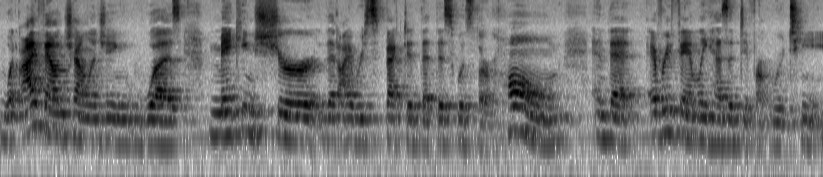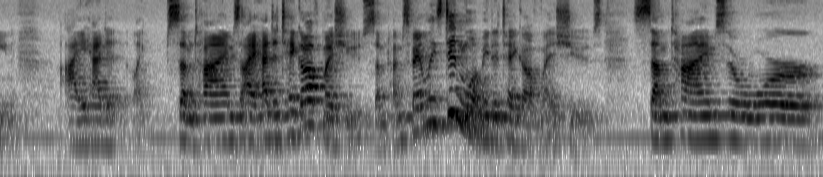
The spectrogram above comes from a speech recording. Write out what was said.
what I found challenging was making sure that I respected that this was their home and that every family has a different routine. I had to, like, sometimes I had to take off my shoes. Sometimes families didn't want me to take off my shoes. Sometimes there were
